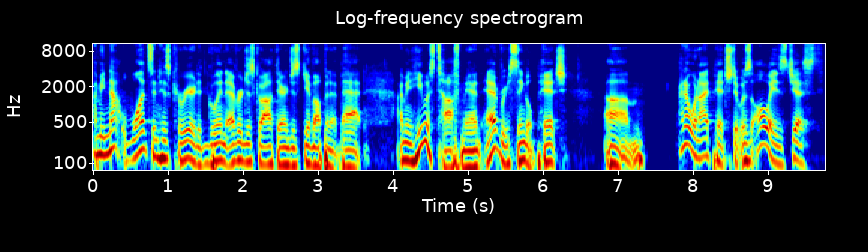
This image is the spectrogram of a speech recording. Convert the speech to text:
I mean, not once in his career did Gwynn ever just go out there and just give up an at bat. I mean, he was tough, man. Every single pitch. Um, I know when I pitched, it was always just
